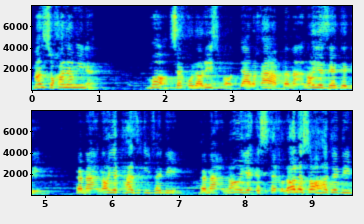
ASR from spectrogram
من سخنم اینه. ما سکولاریزم رو در غرب به معنای ضد دین به معنای تضعیف دین به معنای استقلال ساحت دین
